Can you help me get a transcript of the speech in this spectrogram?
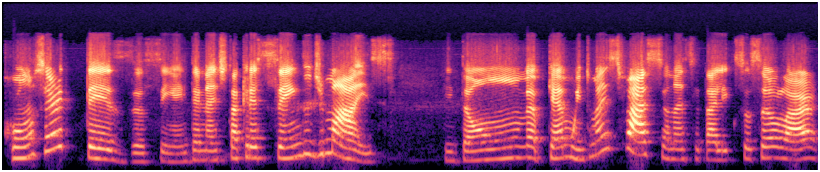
Com certeza, sim. A internet está crescendo demais. Então, é porque é muito mais fácil, né? Você tá ali com seu celular,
